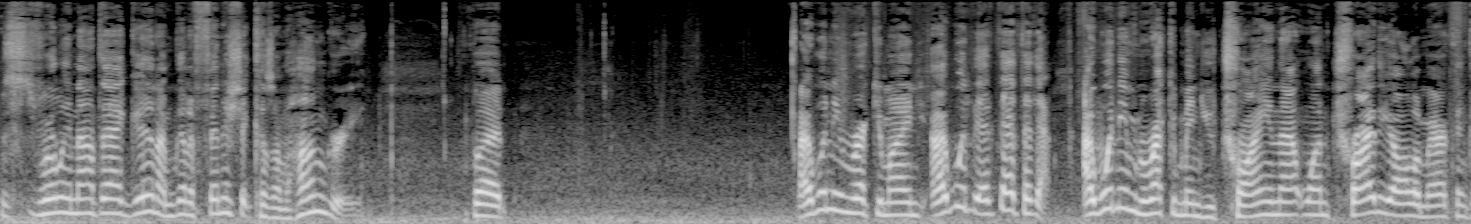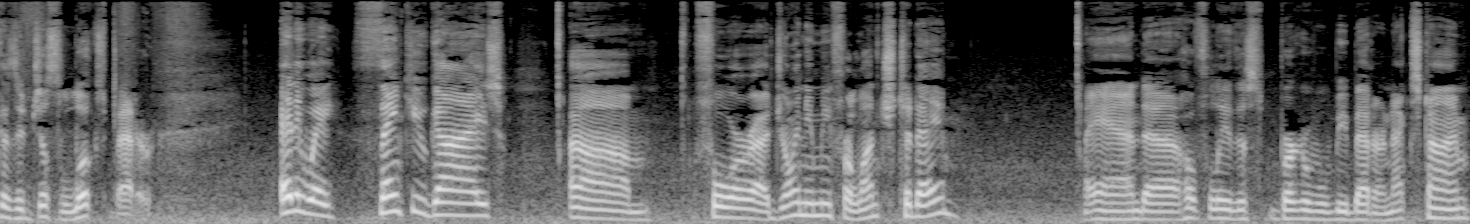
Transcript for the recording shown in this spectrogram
This is really not that good. I'm going to finish it because I'm hungry. But I wouldn't even recommend. I would that, that, that, I wouldn't even recommend you trying that one. Try the All American because it just looks better. Anyway, thank you guys um, for uh, joining me for lunch today, and uh, hopefully this burger will be better next time.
